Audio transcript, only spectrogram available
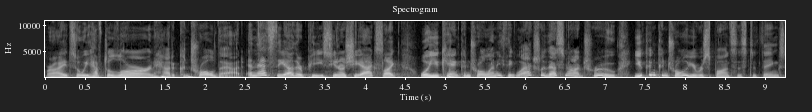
right? So we have to learn how to control that. And that's the other piece. You know, she acts like, "Well, you can't control anything." Well, actually that's not true. You can control your responses to things.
